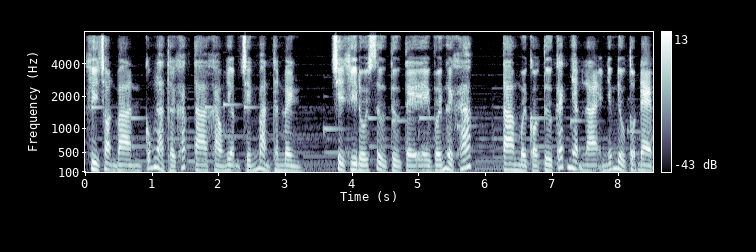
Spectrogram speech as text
khi chọn bạn cũng là thời khắc ta khảo nghiệm chính bản thân mình. Chỉ khi đối xử tử tế với người khác, ta mới có tư cách nhận lại những điều tốt đẹp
